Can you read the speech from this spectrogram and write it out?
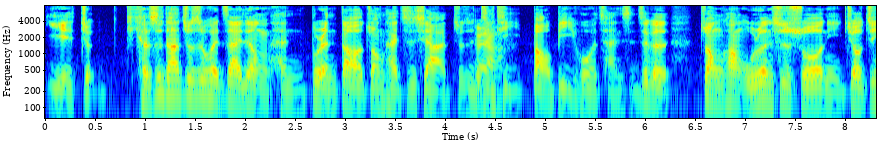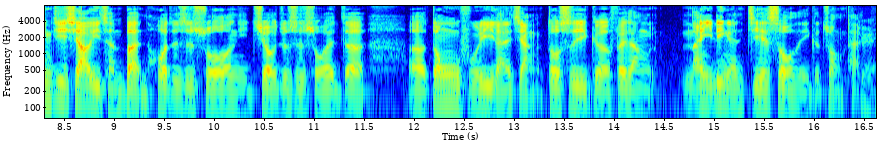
也就。可是他就是会在这种很不人道的状态之下，就是集体暴毙或者惨死。这个状况，无论是说你就经济效益成本，或者是说你就就是所谓的呃动物福利来讲，都是一个非常难以令人接受的一个状态。对。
